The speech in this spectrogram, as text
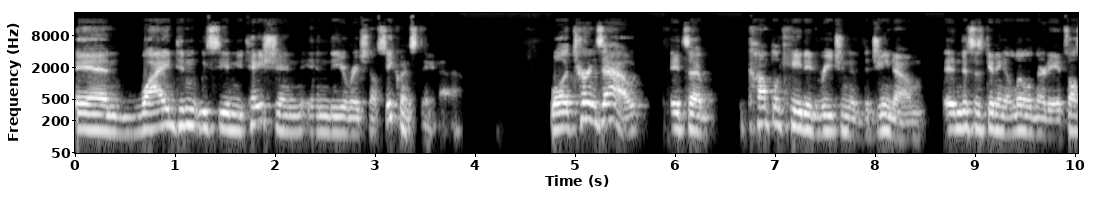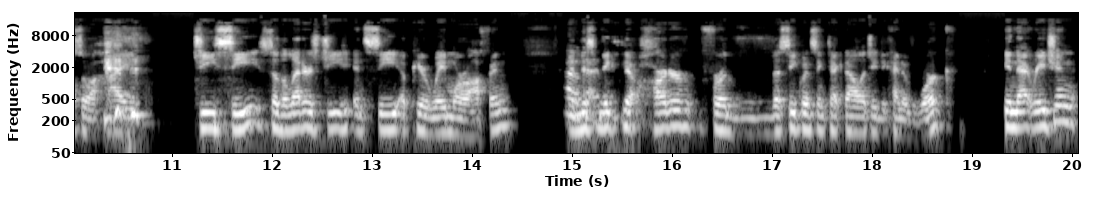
And why didn't we see a mutation in the original sequence data? Well, it turns out it's a complicated region of the genome. And this is getting a little nerdy. It's also a high GC. So the letters G and C appear way more often. And okay. this makes it harder for the sequencing technology to kind of work in that region.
